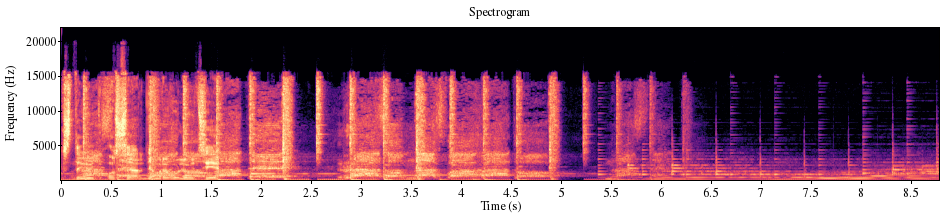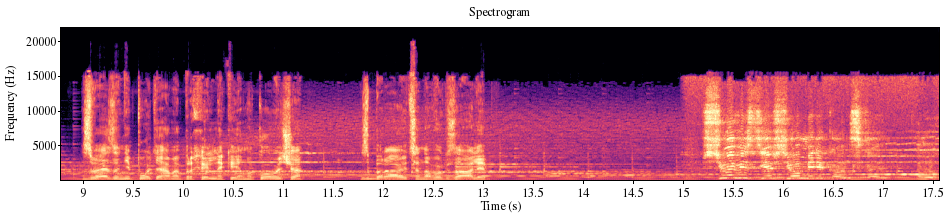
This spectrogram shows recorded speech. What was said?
стають осердям революції. Разом нас багато, Звезені потягами прихильники Януковича збираються на вокзалі. Все везде, все американское. Вот.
